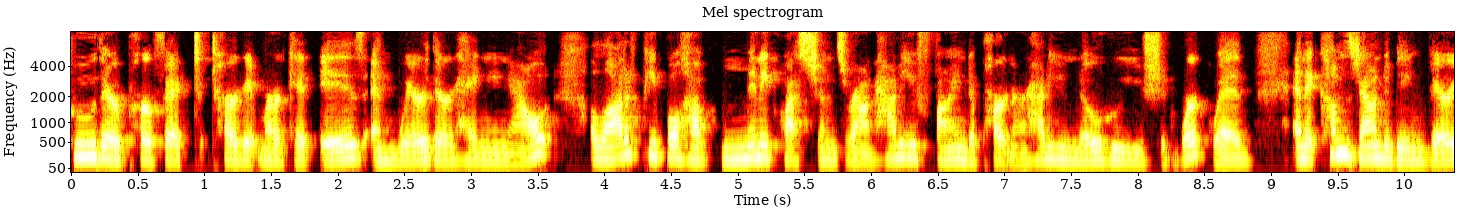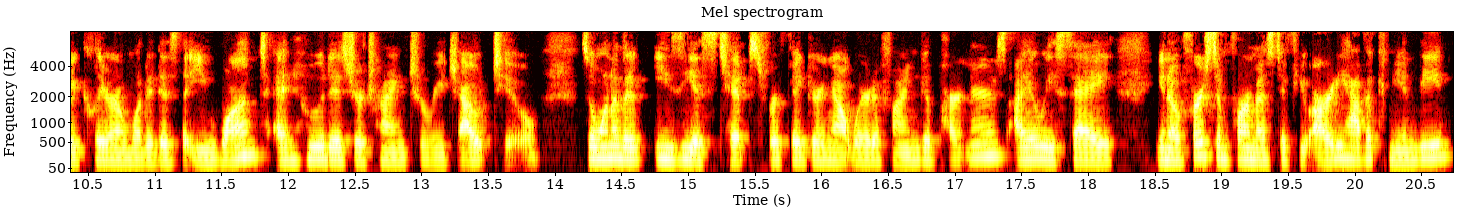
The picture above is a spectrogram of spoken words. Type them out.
who their perfect target market is, and where they're hanging out. A lot of people have many questions around how do you find a partner? How do you know who you should work with? And it comes down to being very clear on what it is that you want and who it is you're trying to reach out to. So, one of the easiest tips for figuring out where to find good partners, I always say, you know, first and foremost, if you already have a community,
